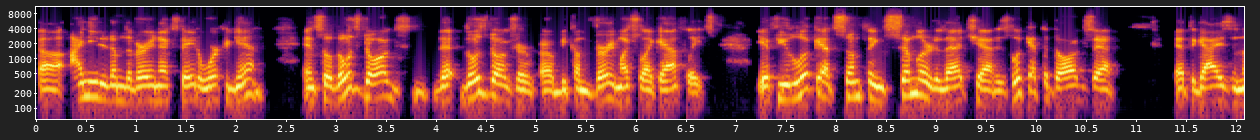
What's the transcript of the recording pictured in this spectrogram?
uh, I needed them the very next day to work again. And so those dogs that those dogs are, are become very much like athletes. If you look at something similar to that, Chad, is look at the dogs that at the guys, and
